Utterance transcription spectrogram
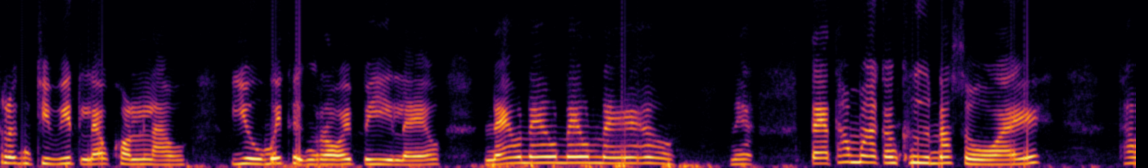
ครึ่งชีวิตแล้วคนเราอยู่ไม่ถึงร้อยปีแล้ว แนวแนวแนวแนวเนี่ย แต่ถ้ามากลางคืนนะสวยถ้า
